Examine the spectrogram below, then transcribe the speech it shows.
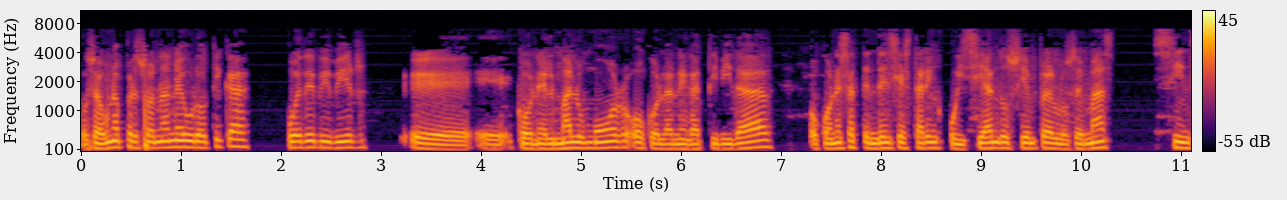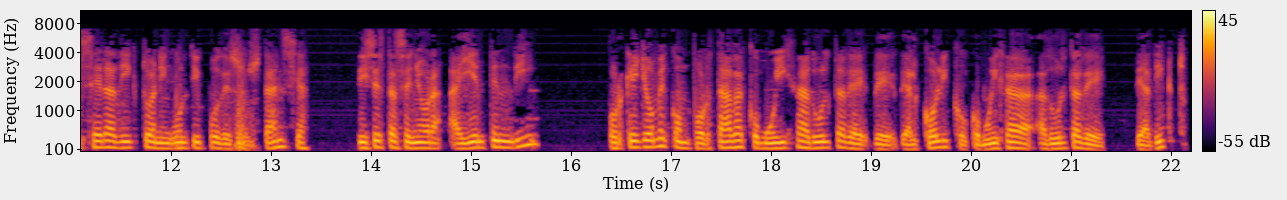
O sea, una persona neurótica puede vivir eh, con el mal humor o con la negatividad o con esa tendencia a estar enjuiciando siempre a los demás sin ser adicto a ningún tipo de sustancia. Dice esta señora, ahí entendí por qué yo me comportaba como hija adulta de, alcohólico, como hija adulta de, de adicto.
